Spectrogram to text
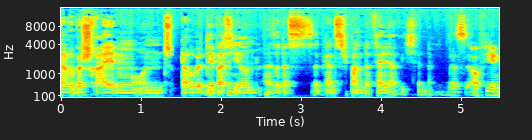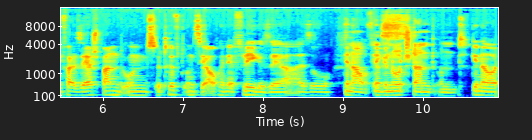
darüber schreiben und darüber debattieren. Mhm. Also das sind ganz spannende Felder, wie ich finde. Das ist auf jeden Fall sehr spannend und betrifft uns ja auch in der Pflege sehr. Also genau, Pflegenotstand und genau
